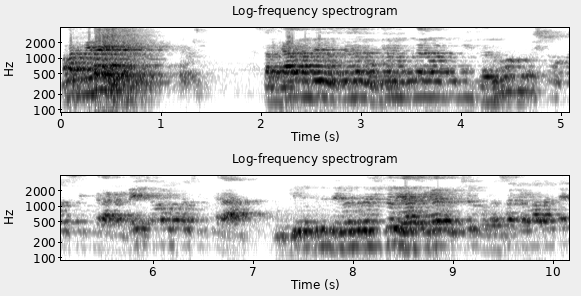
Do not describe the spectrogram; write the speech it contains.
मला पिढा आहे. सरकारमध्ये बसलेल्या मुख्यमंत्र्यांवर तुम्ही जरूर प्रश्न उपस्थित करा खडे सवाल उपस्थित करा. मुख्यमंत्री देवेंद्र तर या सगळ्या गोष्टी भरोसा करणारच आहे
